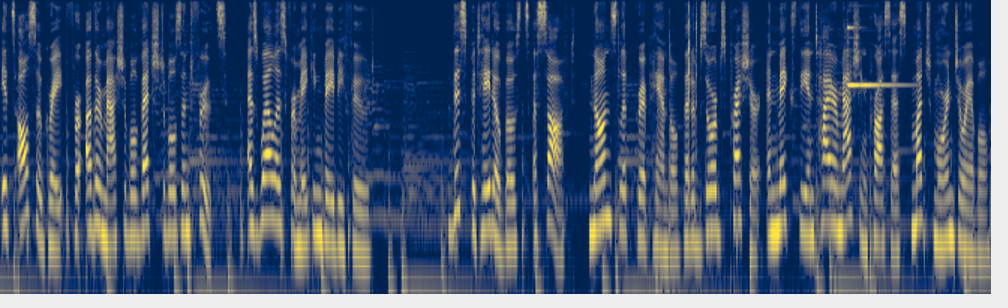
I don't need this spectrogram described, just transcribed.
It's also great for other mashable vegetables and fruits, as well as for making baby food. This potato boasts a soft, non-slip grip handle that absorbs pressure and makes the entire mashing process much more enjoyable.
